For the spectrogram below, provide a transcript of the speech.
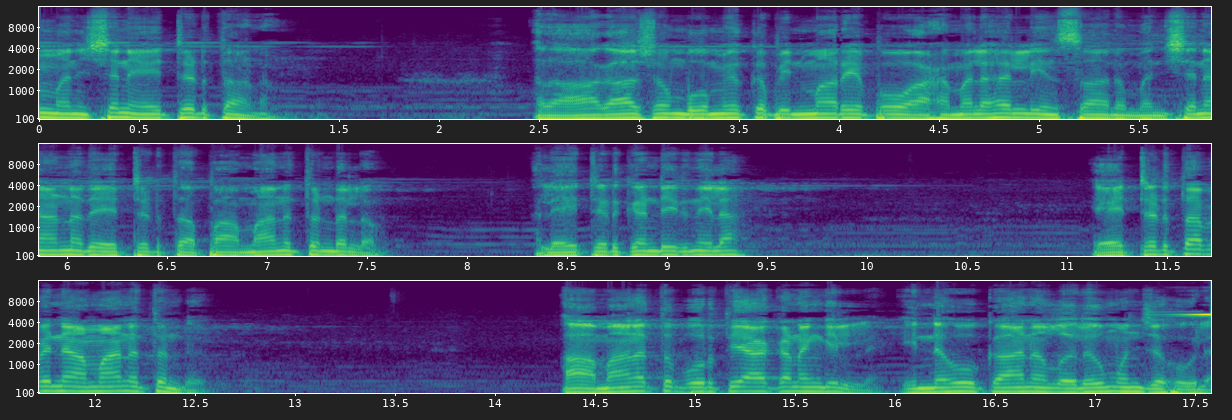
മനുഷ്യൻ ഏറ്റെടുത്താണ്. അത് ആകാശവും ഭൂമിയൊക്കെ പിന്മാറിയപ്പോൾ അഹമലഹൽ ഇൻസാനും മനുഷ്യനാണ് അത് ഏറ്റെടുത്തത്. അപ്പം അമാനത്തുണ്ടല്ലോ. അല്ല ഏറ്റെടുക്കേണ്ടിയിരുന്നില്ല? ഏറ്റെടുത്താൽ പിന്നെ അമാനത്തുണ്ട്. ആ അമാനത്ത് പൂർത്തിയാക്കണമെങ്കിൽ ഇന്നഹു കാന ലലൂമുൻ ജഹൂല.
